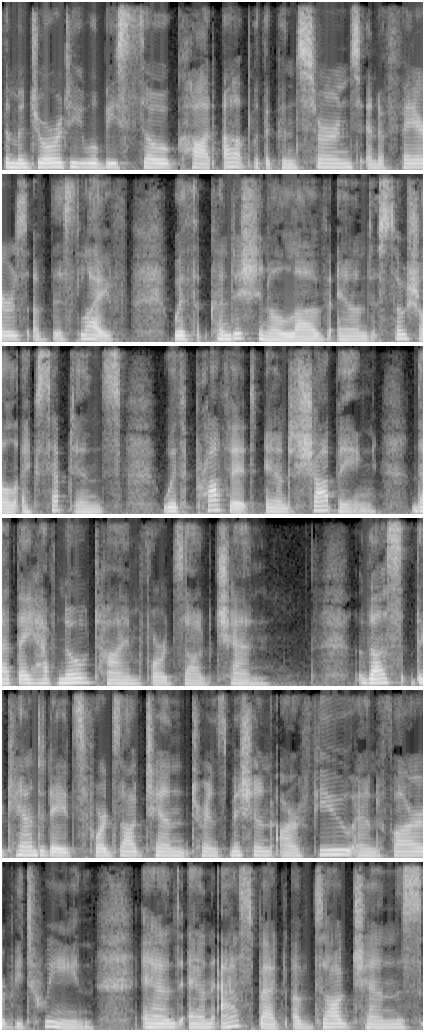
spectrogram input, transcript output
The majority will be so caught up with the concerns and affairs of this life, with conditional love and social acceptance, with profit and shopping, that they have no time for Dzogchen. Thus, the candidates for Dzogchen transmission are few and far between, and an aspect of Dzogchen's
